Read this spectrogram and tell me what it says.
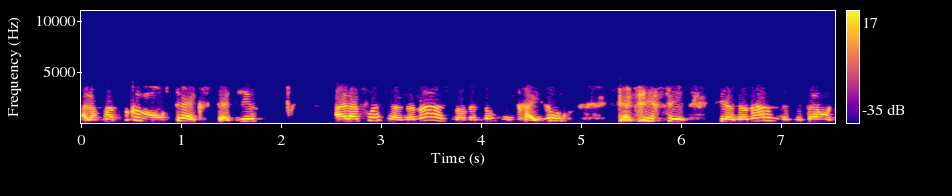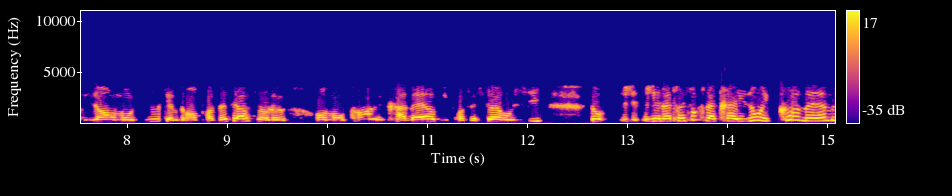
Alors c'est un peu comme mon texte, c'est-à-dire à la fois c'est un hommage, mais en même temps c'est une trahison. C'est-à-dire c'est c'est un hommage, mais c'est pas en disant oh mon Dieu quel grand professeur, sur le en montrant les travers du professeur aussi. Donc j'ai l'impression que la trahison est quand même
